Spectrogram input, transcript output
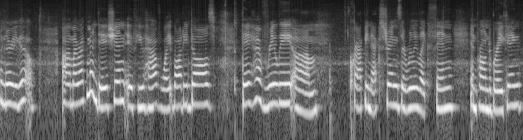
And there you go. Uh, my recommendation, if you have white bodied dolls, they have really um, crappy neck strings. They're really like thin and prone to breaking.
